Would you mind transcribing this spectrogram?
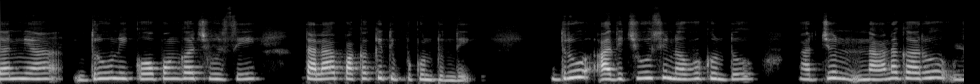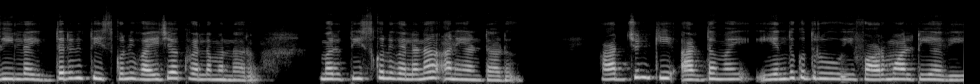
ధన్య ధ్రువ్ని కోపంగా చూసి తల పక్కకి తిప్పుకుంటుంది. ధ్రువ్ అది చూసి నవ్వుకుంటూ అర్జున్ నాన్నగారు వీళ్ళ ఇద్దరిని తీసుకుని వైజాగ్ వెళ్ళమన్నారు. మరి తీసుకుని వెళ్ళనా అని అంటాడు. అర్జున్కి అర్థమై ఎందుకు ధ్రువ్ ఈ ఫార్మాలిటీ అవి?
